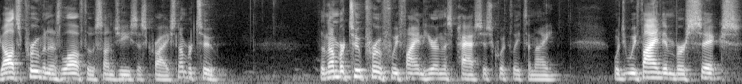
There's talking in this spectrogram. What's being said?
God's proven his love through his son Jesus Christ. Number two, the number two proof we find here in this passage quickly tonight, which we find in verse 6.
